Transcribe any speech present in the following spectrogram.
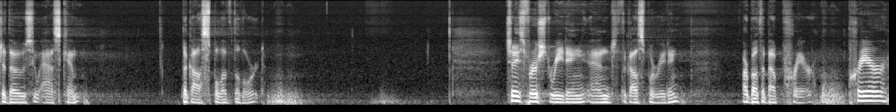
to those who ask him? The Gospel of the Lord. Today's first reading and the Gospel reading are both about prayer. Prayer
